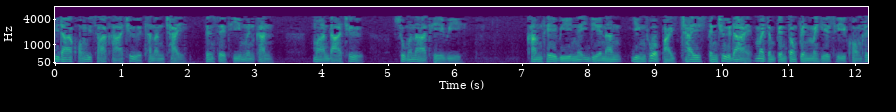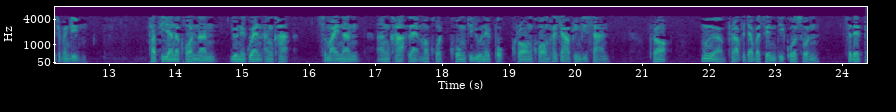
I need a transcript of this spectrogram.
บิดาของวิสาขาชื่อธนัญชัย เป็นเศรษฐีเหมือนกัน มารดาชื่อ สุมนาเทวีคำเทวีในอินเดียนั้นหญิงทั่วไปใช้เป็นชื่อได้ไม่จำเป็นต้องเป็นมเหสีของพระเจ้าแผ่นดิน พัทยานครนั้นอยู่ในแคว้นอังคะ สมัยนั้น อังคะและมคตคงจะอยู่ในปกครองของพระเจ้าพิมพิสาร เพราะเมื่อพระพระเจ้าประสิทธิโกศลเสด็จไป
